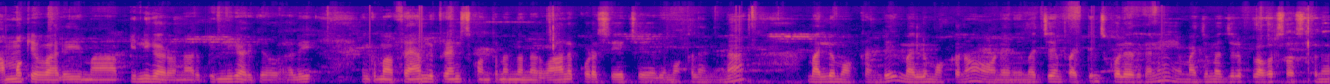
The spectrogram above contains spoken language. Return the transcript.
అమ్మకి ఇవ్వాలి. మా పిన్ని గారు ఉన్నారు. పిన్ని గారికి ఇవ్వాలి. ఇంకా మా ఫ్యామిలీ ఫ్రెండ్స్ కొంతమంది ఉన్నారు. వాళ్ళకి కూడా షేర్ చేయాలి మొక్కలన్నీ. మల్లె మొక్క అండి. మల్లె మొక్కను నేను ఈ మధ్య ఏం పట్టించుకోలేదు కానీ మధ్య మధ్యలో ఫ్లవర్స్ వస్తూనే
